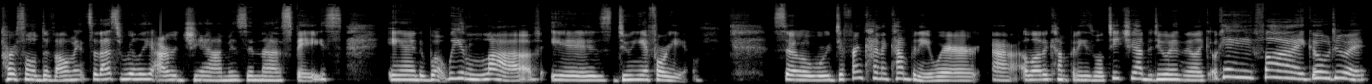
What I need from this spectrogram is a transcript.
personal development. So that's really our jam is in that space. And what we love is doing it for you. So we're a different kind of company where uh, a lot of companies will teach you how to do it. And they're like, okay, fly, go do it.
